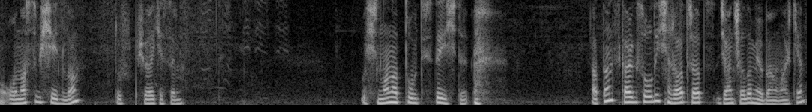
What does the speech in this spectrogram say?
O, o nasıl bir şeydi lan? Dur şöyle keselim. Işınlan attı ultisi değişti. Atlantis kargısı olduğu için rahat rahat can çalamıyor ben varken.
